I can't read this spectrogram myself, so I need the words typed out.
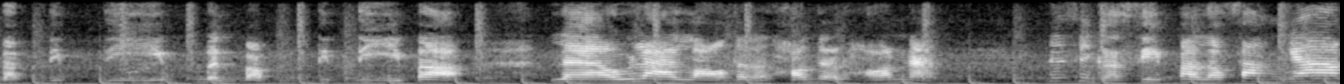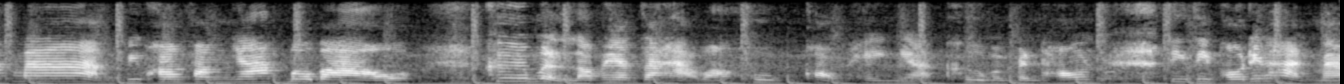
แบบดิบดีเหมือนแบบดิบดีอะแล้วเวลาร้องแต่ละท่อนแต่ละท่อนน่ะเป็นเสียงกระซิบอะแล้วฟังยากมาก มีความฟังยากเบาๆ คือเหมือนเราพยายามจะหาว่าฮุกของเพลงเนี้ยคือมันเป็นท่อนจริงๆเพราะที่ผ่านมา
